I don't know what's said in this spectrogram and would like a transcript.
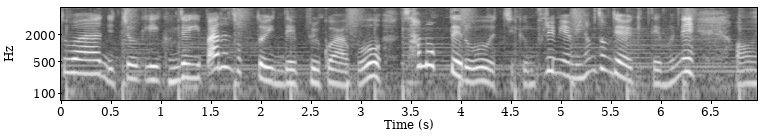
또한 이쪽이 굉장히 빠른 속도인데 불구하고 3억대로 지금 프리미엄이 형성되어 있기 때문에 어,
